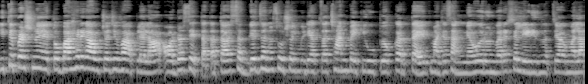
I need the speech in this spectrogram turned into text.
इथे प्रश्न येतो बाहेर गावच्या जेव्हा आपल्याला ऑर्डर्स येतात आता सगळेच जण सोशल मीडियाचा छानपैकी उपयोग करतायत. माझ्या सांगण्यावरून बऱ्याचशा लेडीजच्या मला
